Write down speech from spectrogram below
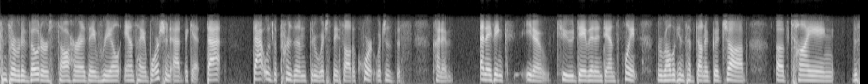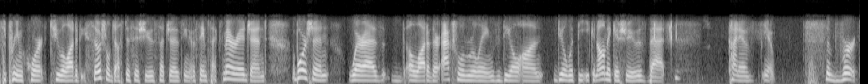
conservative voters saw her as a real anti-abortion advocate. That that was the prism through which they saw the court, which is this kind of. And I think you know, to David and Dan's point, the Republicans have done a good job of tying the Supreme Court to a lot of these social justice issues, such as you know same-sex marriage and abortion, whereas a lot of their actual rulings deal on deal with the economic issues that kind of you know subvert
